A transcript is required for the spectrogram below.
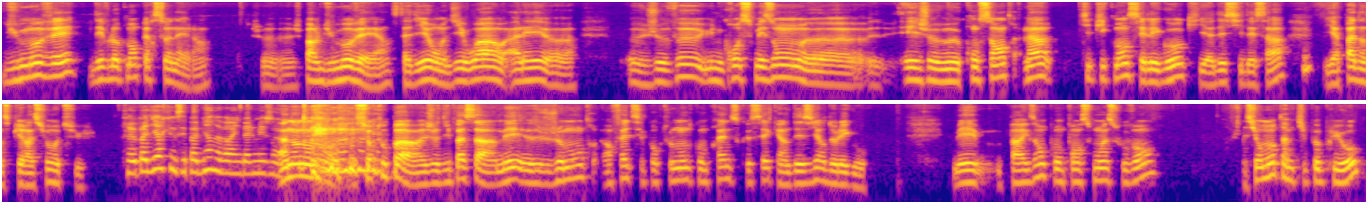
du mauvais développement personnel, hein. je, parle du mauvais, hein. c'est-à-dire on dit waouh, allez, euh, euh, je veux une grosse maison euh, et je me concentre. Là, typiquement, c'est l'ego qui a décidé ça. Mmh. Il n'y a pas d'inspiration au-dessus. Ça ne veut pas dire que c'est pas bien d'avoir une belle maison. Ah non, non, non, surtout pas. Hein, je dis pas ça. Mais je montre, en fait, c'est pour que tout le monde comprenne ce que c'est qu'un désir de l'ego. Mais par exemple, on pense moins souvent, si on monte un petit peu plus haut.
